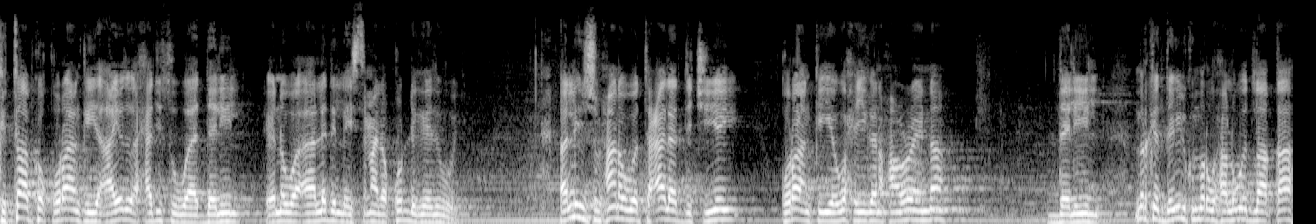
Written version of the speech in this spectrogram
kitaabka qur'aanka iyo aayadu axaadiiu waa daliil eena waa aaladii la isticmaala qudhigeedi wey allihii subxaanahu wa tacaala dejiyey qur'aanka iyo waxyigana waxaan odhanaynaa daliil marka daliilku mar waxaa lagu idlaaqaa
